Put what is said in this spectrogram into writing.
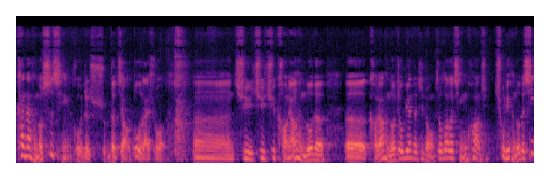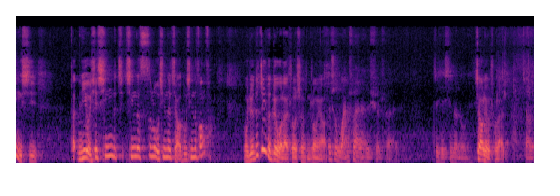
看待很多事情或者说的角度来说，嗯、去去去考量很多的呃，考量很多周边的这种周遭的情况，去处理很多的信息，它你有一些新的新的思路、新的角度、新的方法。我觉得这个对我来说是很重要的，这是玩出来的还是学出来的？这些新的东西交流出来的。交流。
